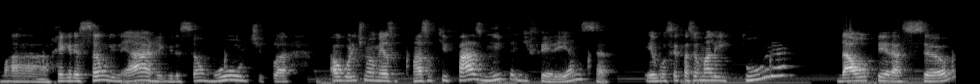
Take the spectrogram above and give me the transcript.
uma regressão linear, regressão múltipla, algoritmo é mesmo. Mas o que faz muita diferença é você fazer uma leitura da operação,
